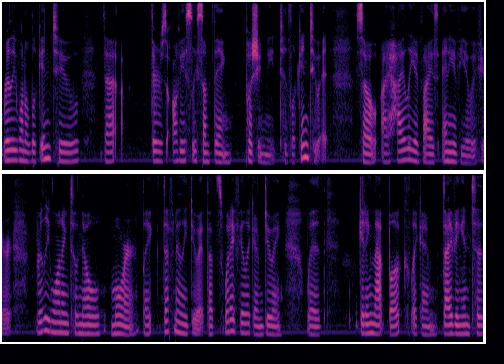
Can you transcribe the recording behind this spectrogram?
really want to look into, that there's obviously something pushing me to look into it. So I highly advise any of you, if you're really wanting to know more, like definitely do it. That's what I feel like I'm doing with getting that book. Like I'm diving into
